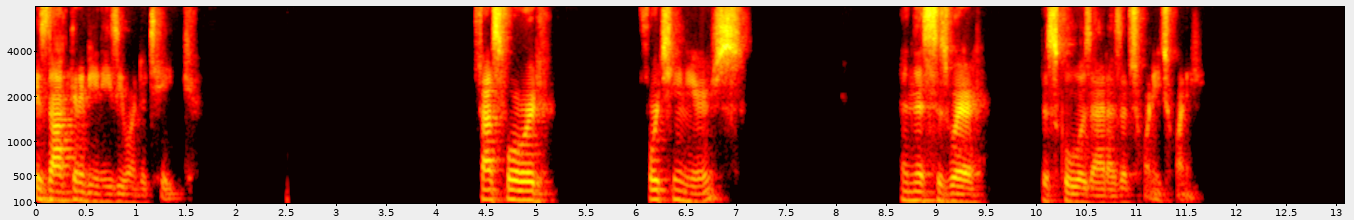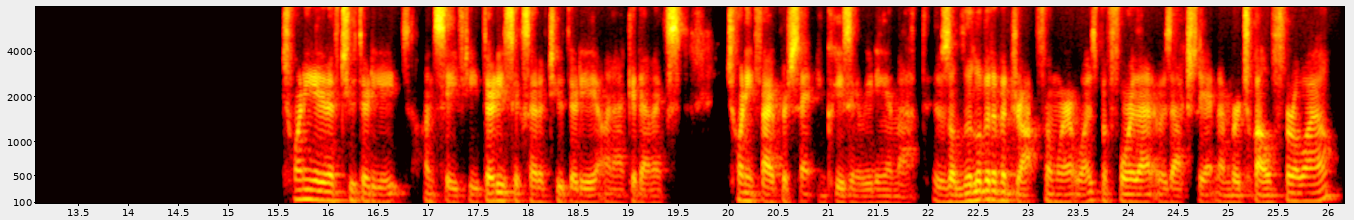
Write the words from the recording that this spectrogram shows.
is not going to be an easy one to take fast forward 14 years and this is where the school was at as of 2020. 28 out of 238 on safety, 36 out of 238 on academics, 25% increase in reading and math. It was a little bit of a drop from where it was. Before that, it was actually at number 12 for a while.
